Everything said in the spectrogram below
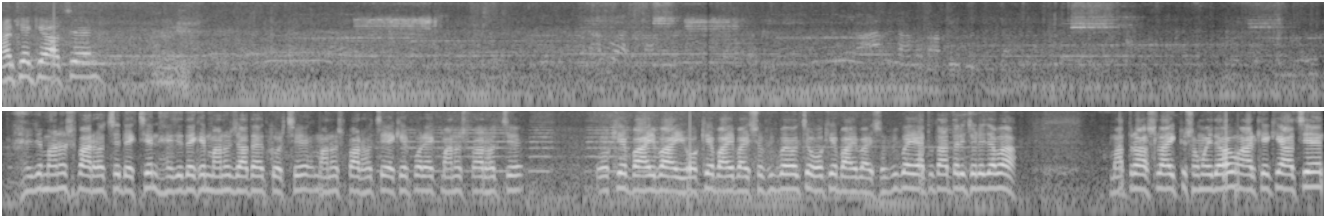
আর কে কে আছেন? এই যে মানুষ পার হচ্ছে, দেখছেন? এই যে দেখেন, মানুষ যাতায়াত করছে। মানুষ পার হচ্ছে, একের পর এক মানুষ পার হচ্ছে। Okay bye bye okay bye bye Shafiq ভাই বলছে, ওকে বাই বাই শফিক ভাই, এত তাড়াতাড়ি চলে যাবা? মাত্র আসলা, একটু সময় দাও। আর কে কে আছেন?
